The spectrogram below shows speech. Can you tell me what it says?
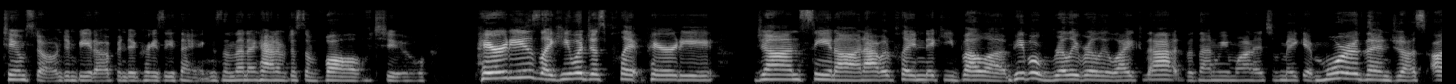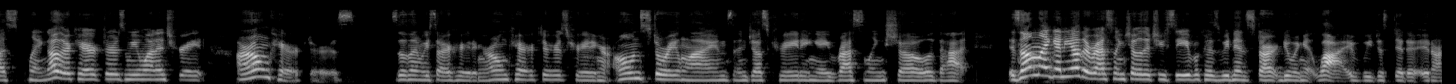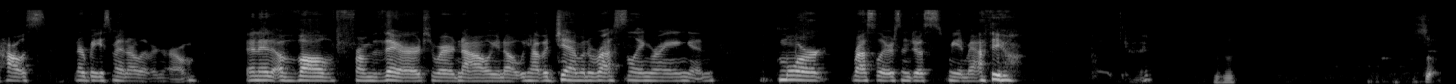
tombstoned and beat up and did crazy things. And then it kind of just evolved to parodies. Like he would just play parody John Cena and I would play Nikki Bella. And people really, really liked that. But then we wanted to make it more than just us playing other characters. We wanted to create our own characters. So then we started creating our own characters, creating our own storylines, and just creating a wrestling show that is unlike any other wrestling show that you see because we didn't start doing it live. We just did it in our house in our basement, in our living room. And it evolved from there to where now, you know, we have a gym and a wrestling ring and more wrestlers and just me and Matthew. Okay. So,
